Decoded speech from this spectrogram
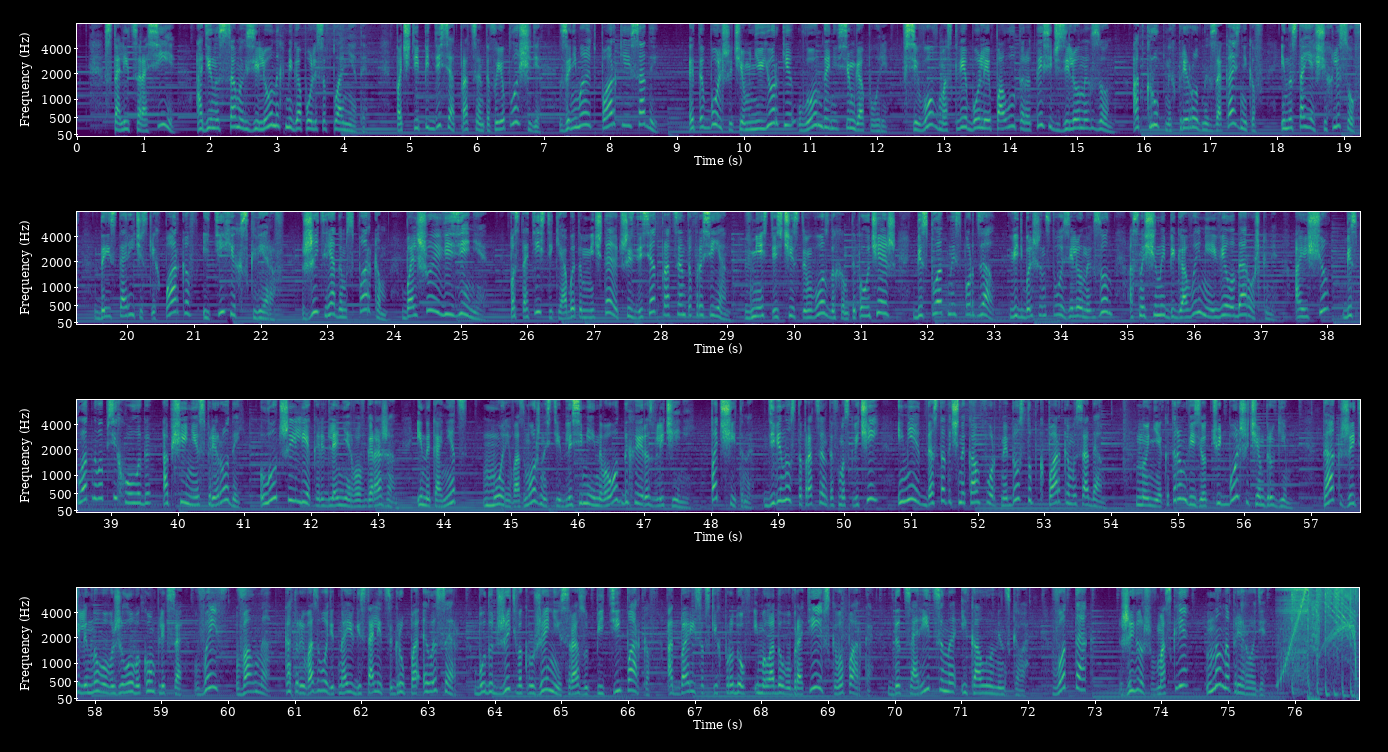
Столица России – один из самых зеленых мегаполисов планеты. Почти 50% ее площади занимают парки и сады – это больше, чем в Нью-Йорке, Лондоне, Сингапуре. Всего в Москве более полутора тысяч зеленых зон. От крупных природных заказников и настоящих лесов до исторических парков и тихих скверов. Жить рядом с парком – большое везение – по статистике об этом мечтают 60% россиян. Вместе с чистым воздухом ты получаешь бесплатный спортзал, ведь большинство зеленых зон оснащены беговыми и велодорожками. А еще бесплатного психолога, общение с природой, лучший лекарь для нервов горожан и, наконец, море возможностей для семейного отдыха и развлечений. Подсчитано, 90% москвичей имеют достаточно комфортный доступ к паркам и садам. Но некоторым везет чуть больше, чем другим. Так жители нового жилого комплекса «Вейв» – «Волна», который возводит на юге столицы группа ЛСР, будут жить в окружении сразу пяти парков от Борисовских прудов и Молодого Братеевского парка до Царицына и Коломенского. Вот так. Живешь в Москве, но на природе.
